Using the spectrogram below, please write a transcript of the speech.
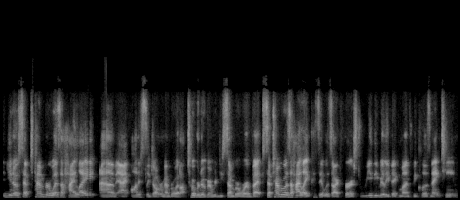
you know, September was a highlight. Um, I honestly don't remember what October, November, December were, but September was a highlight because it was our first really, really big month. We closed 19.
